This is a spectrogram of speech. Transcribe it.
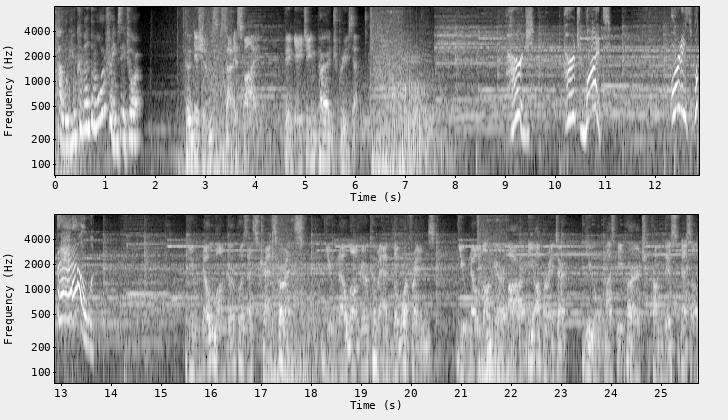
How will you command the warframes if you're... Conditions satisfied. Engaging purge precept. Purge? Purge what? Ordis, what the hell? You no longer possess transference. You no longer command the warframes. You no longer are the operator. You must be purged from this vessel.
